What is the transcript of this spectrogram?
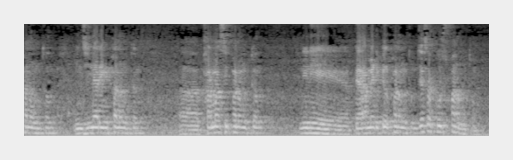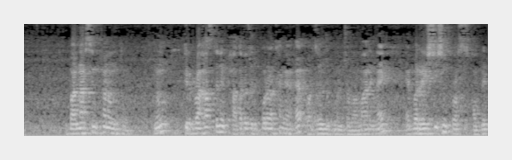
ফানো উঠুন ইঞ্জিনিয়ারিং ফানো উঠুন ফার্মাসি ফানো উঠুন নিনি প্যারামেডিকেল ফানো উঠুন যেসা কোর্স ফানো উঠুন বা নার্সিং ফানো উঠুন nung tirpra hastani father যদি পড়া থাকা হয় অরিজিনাল ডকুমেন্ট জমা মারি নাই এবার রেজিস্ট্রেশন প্রসেস কমপ্লিট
